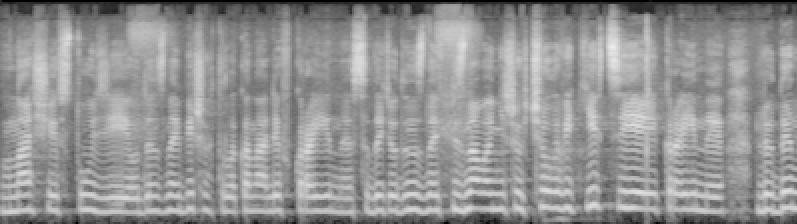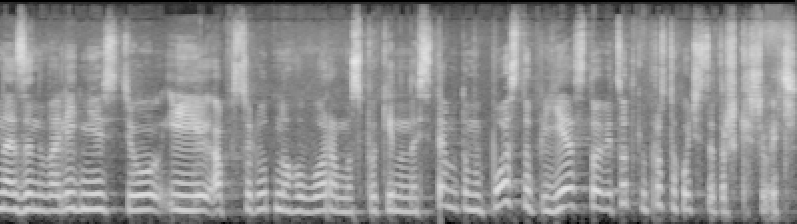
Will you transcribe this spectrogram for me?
в нашій студії один з найбільших телеканалів країни сидить один з найвпізнаваніших чоловіків цієї країни, людина з інвалідністю, і абсолютно говоримо спокійно на всі теми. Тому поступ є 100%, просто хочеться трошки швидше.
